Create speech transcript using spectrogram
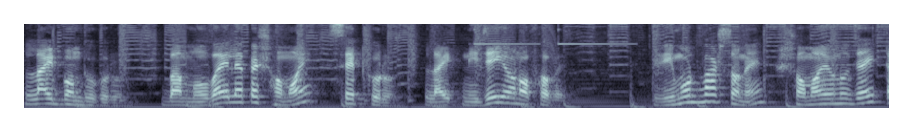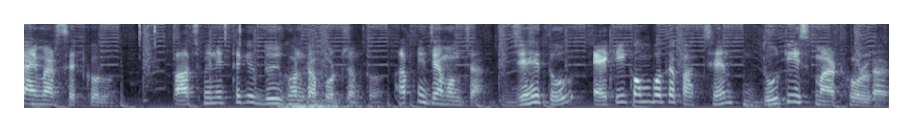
লাইট বন্ধ করুন বা মোবাইল অ্যাপে সময় সেট করুন। লাইট নিজেই অন অফ হবে। রিমোট ভার্সনে সময় অনুযায়ী টাইমার সেট করুন। পাঁচ মিনিট থেকে দুই ঘণ্টা পর্যন্ত। আপনি যেমন চান। যেহেতু একই কম্বোতে পাচ্ছেন দুটি স্মার্ট হোল্ডার,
